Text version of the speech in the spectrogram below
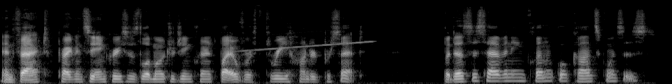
In fact, pregnancy increases lamotrigine clearance by over 300%. But does this have any clinical consequences?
